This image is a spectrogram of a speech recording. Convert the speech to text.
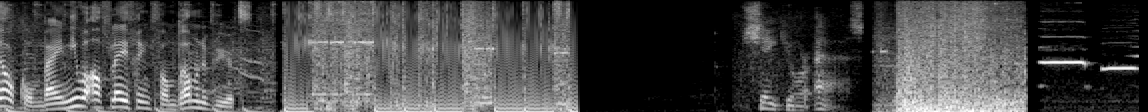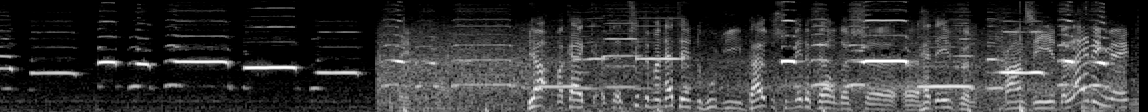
Welkom bij een nieuwe aflevering van Bram in de Buurt. Shake your ass. Ja, maar kijk, het, het zit er maar net in hoe die buitenste middenvelders eh, eh, het invullen. Gaan ze hier de leiding nemen?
